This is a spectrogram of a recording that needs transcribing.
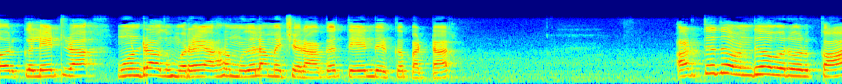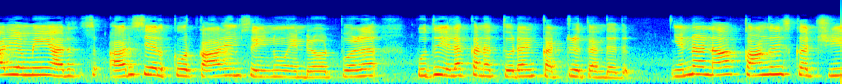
அவருக்கு லேட்டராக மூன்றாவது முறையாக முதலமைச்சராக தேர்ந்தெடுக்கப்பட்டார். அடுத்தது வந்து அவர் ஒரு காரியமே அரசு அரசியலுக்கு ஒரு காரியம் செய்யணும் என்ற ஒரு புல புது இலக்கணத்துடன் கற்று தந்தது. என்னன்னா காங்கிரஸ் கட்சி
